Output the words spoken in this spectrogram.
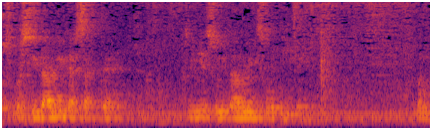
उसको सीधा भी कर सकते हैं। तो ये सुविधा भी इसमें दी गई बंद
